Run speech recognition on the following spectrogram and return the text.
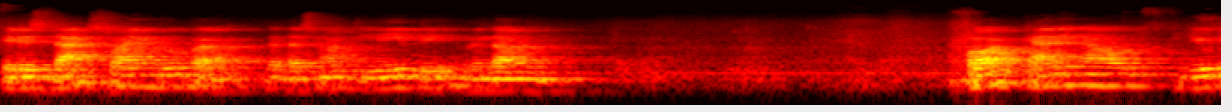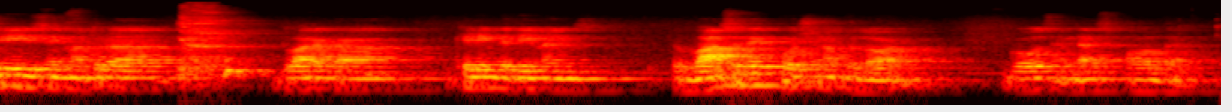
It is that Swayam Rupa that does not leave the Vrindavan. For carrying out duties in Mathura, Dwaraka, killing the demons, the Vasudev portion of the Lord goes and does all that.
